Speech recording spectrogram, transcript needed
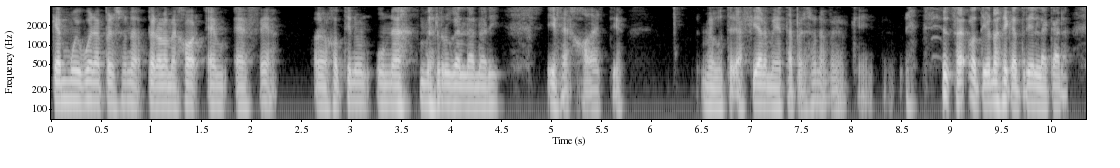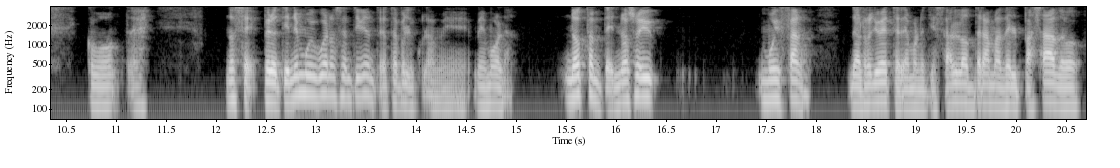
que es muy buena persona, pero a lo mejor es, fea. A lo mejor tiene una verruga en la nariz. Y dices, joder, tío me gustaría fiarme de esta persona, pero es que. o tiene una cicatriz en la cara. Como. Eh, no sé, pero tiene muy buenos sentimientos esta película, me, mola. No obstante, no soy muy fan del rollo este de monetizar los dramas del pasado,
